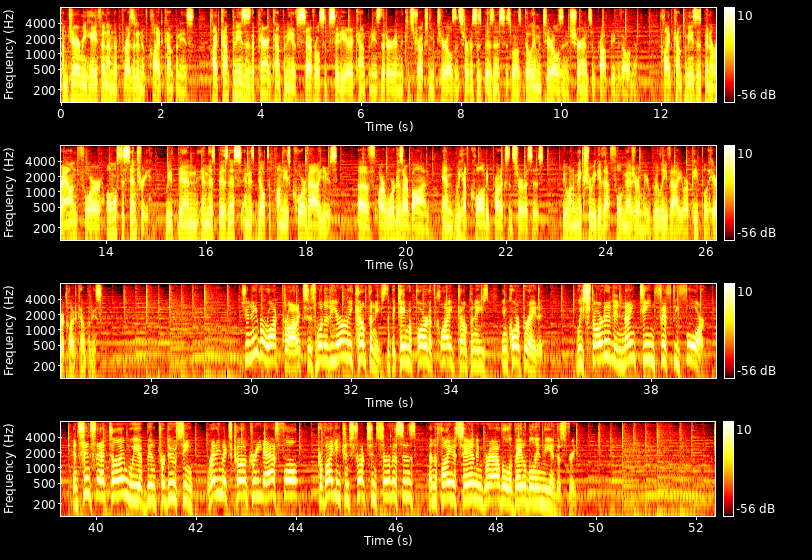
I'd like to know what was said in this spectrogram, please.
I'm Jeremy Hafen. I'm the president of Clyde Companies. Clyde Companies is the parent company of several subsidiary companies that are in the construction materials and services business, as well as building materials and insurance and property development. Clyde Companies has been around for almost a century. We've been in this business and it's built upon these core values of our word is our bond, and we have quality products and services. We want to make sure we give that full measure and we really value our people here at Clyde Companies. Geneva Rock Products is one of the early companies that became a part of Clyde Companies Incorporated. We started in 1954, and since that time we have been producing ready-mix concrete, asphalt, providing construction services, and the finest sand and gravel available in the industry.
